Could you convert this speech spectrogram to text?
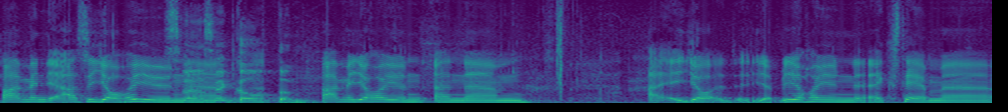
Ja. men, alltså, jag har ju en... Svenska eh, goaten. Ja, men jag har ju en... en ehm, jag, jag, jag har ju en extrem eh,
